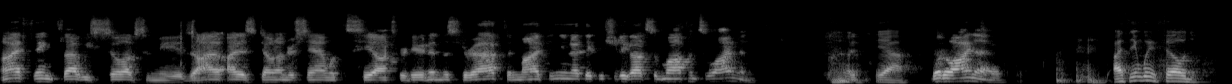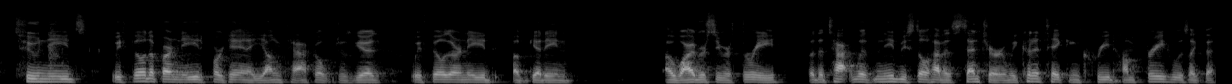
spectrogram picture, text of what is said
I think that we still have some needs. I, I just don't understand what the Seahawks were doing in this draft. In my opinion, I think we should have got some offensive linemen. yeah. What do I know? I think we filled two needs. We filled up our need for getting a young tackle, which is good. We filled our need of getting a wide receiver three, but the ta- with need we still have a center, and we could have taken Creed Humphrey, who was like the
